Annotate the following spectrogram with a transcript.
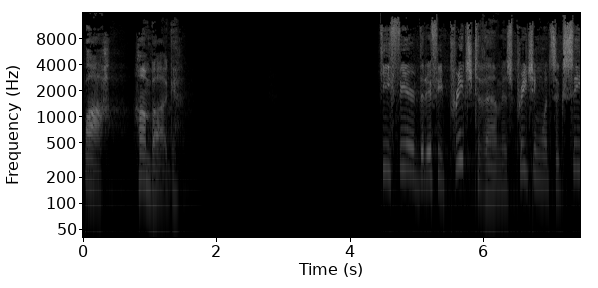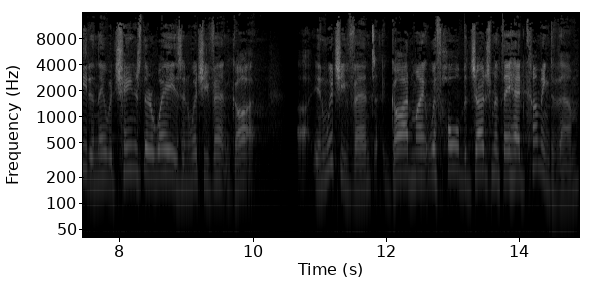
Bah, humbug. He feared that if he preached to them, his preaching would succeed and they would change their ways, in which event God, uh, in which event God might withhold the judgment they had coming to them.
